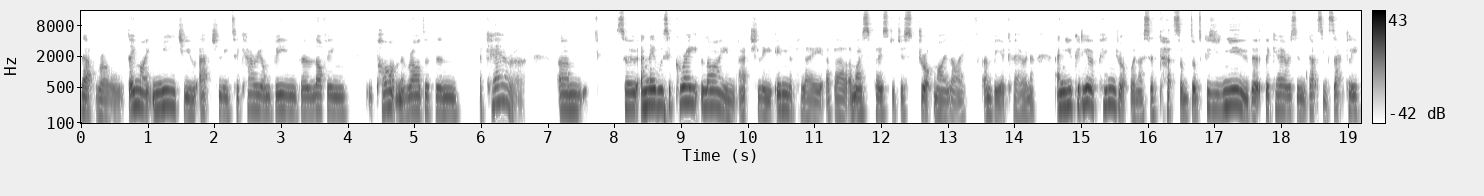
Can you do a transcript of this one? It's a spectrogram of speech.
that role. They might need you actually to carry on being the loving partner rather than a carer. Um, so, and there was a great line actually in the play about, am I supposed to just drop my life and be a carer now? And you could hear a pin drop when I said that sometimes because you knew that the carers, and that's exactly,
